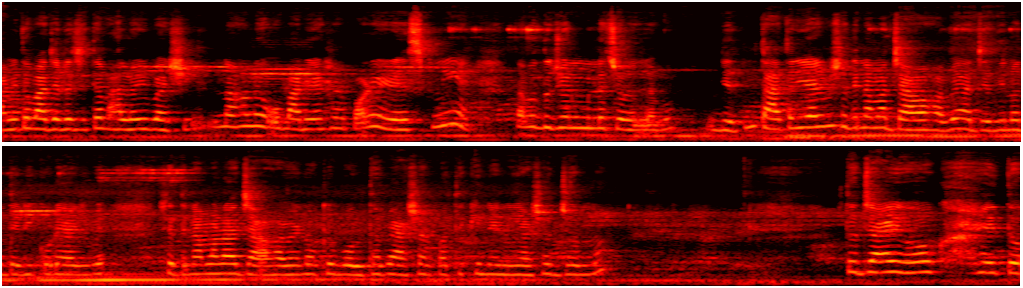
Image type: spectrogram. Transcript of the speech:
আমি তো বাজারে যেতে ভালোই বাসি। নাহলে ও বাড়ি আসার পরে রেস্ট নিয়ে তারপর দুজন মিলে চলে যাব। যেদিন তাড়াতাড়ি আসবে সেদিন আমার যাওয়া হবে, আর যেদিন ও দেরি করে আসবে সেদিন আমার আর যাওয়া হবে না। ওকে বলতে হবে আসার পথে কিনে নিয়ে আসার জন্য। তো যাই হোক, এই তো।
